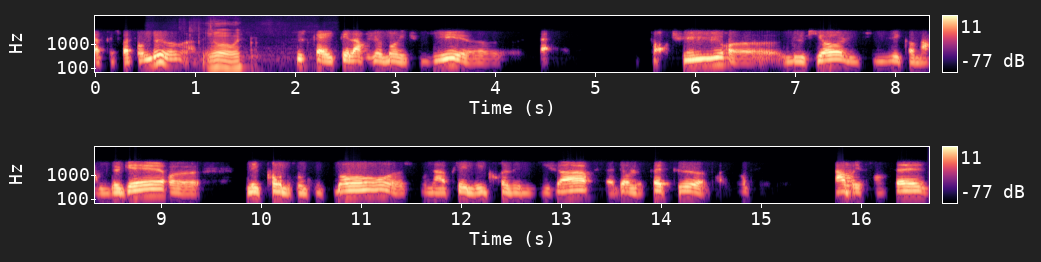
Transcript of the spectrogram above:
1964 et 62. Hein, Tout ce qui a été largement étudié, euh, la torture, euh, le viol utilisé comme arme de guerre, euh, les camps de regroupement, ce qu'on a appelé les crevendijards, c'est-à-dire le fait que, par exemple, l'armée française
